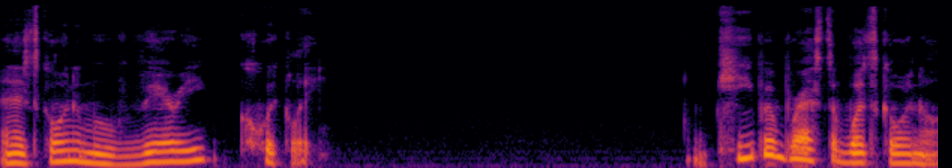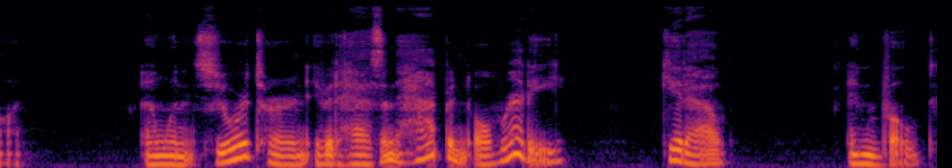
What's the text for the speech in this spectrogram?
and it's going to move very quickly keep abreast of what's going on. And when it's your turn, if it hasn't happened already, get out and vote.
